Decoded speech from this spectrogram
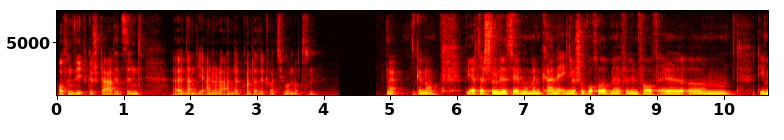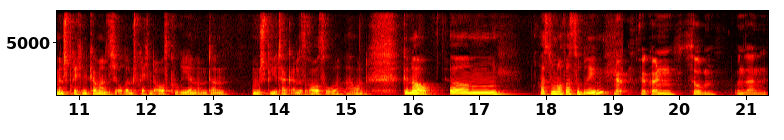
offensiv gestartet sind, äh, dann die ein oder andere Kontersituation nutzen. Ja, genau. Wie gesagt, das Schöne ist ja im Moment keine englische Woche mehr für den VfL. Ähm, dementsprechend kann man sich auch entsprechend auskurieren und dann am Spieltag alles raushauen. Genau. Ähm, hast du noch was zu Bremen? Nö, wir können zu unseren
